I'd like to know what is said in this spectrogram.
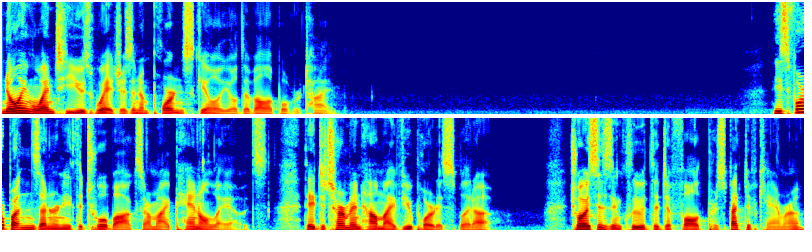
Knowing when to use which is an important skill you'll develop over time. These four buttons underneath the toolbox are my panel layouts. They determine how my viewport is split up. Choices include the default perspective camera,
